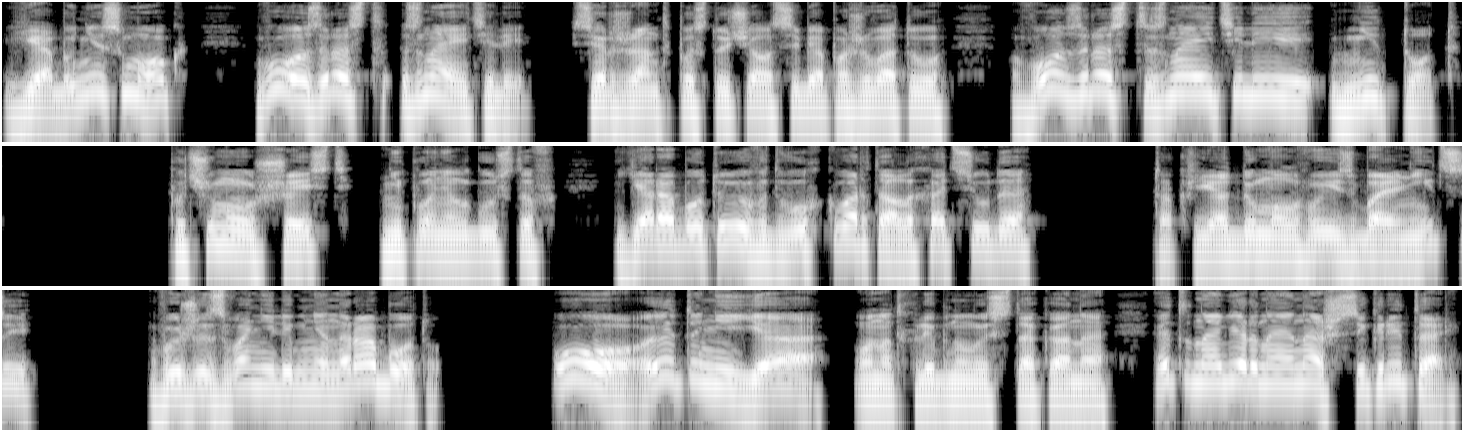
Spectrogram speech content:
я бы не смог. Возраст, знаете ли», — сержант постучал себя по животу. «Возраст, знаете ли, не тот». «Почему шесть?» — не понял Густав. «Я работаю в двух кварталах отсюда». «Так я думал, вы из больницы. Вы же звонили мне на работу». «О, это не я!» — он отхлебнул из стакана. «Это, наверное, наш секретарь».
